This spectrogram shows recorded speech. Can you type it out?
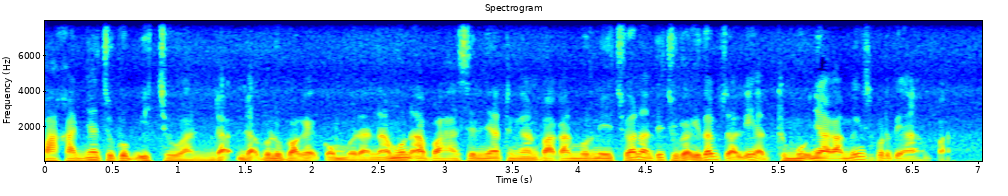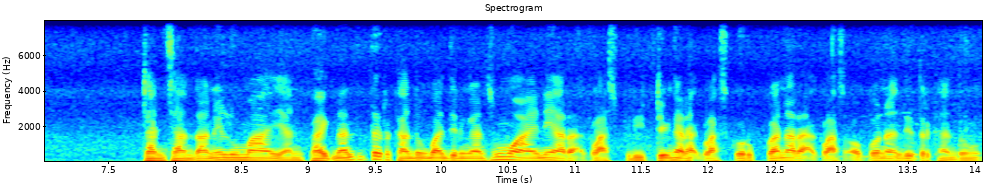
pakannya cukup hijauan. Tidak perlu pakai komboran namun apa hasilnya dengan pakan murni hijauan nanti juga kita bisa lihat gemuknya kambing seperti apa dan jantannya lumayan. Baik nanti tergantung panjenengan semua. Ini arak kelas breeding arak kelas kurban arak kelas opo nanti tergantung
